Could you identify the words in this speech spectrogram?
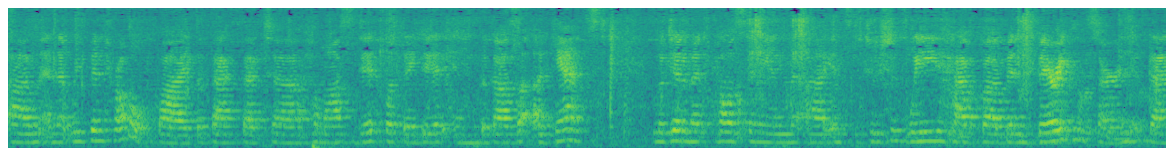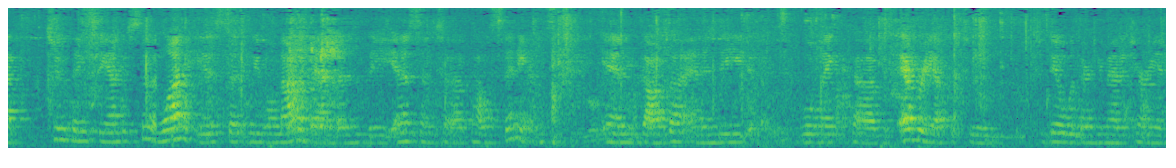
Um, and that we've been troubled by the fact that uh, Hamas did what they did in the Gaza against legitimate Palestinian uh, institutions. We have uh, been very concerned that two things be understood. One is that we will not abandon the innocent uh, Palestinians in Gaza and indeed will make um, every effort to, to deal with their humanitarian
